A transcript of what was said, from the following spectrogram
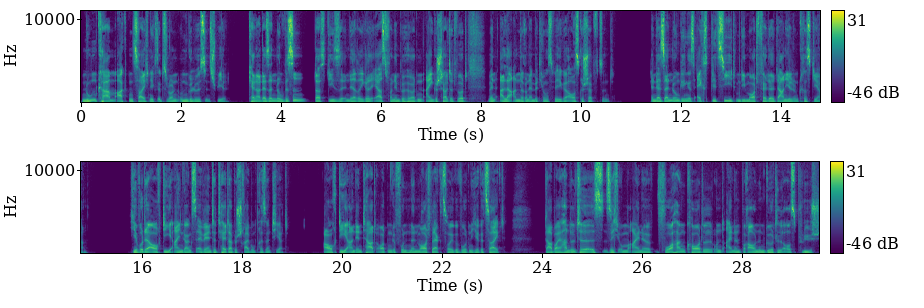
Nun kam Aktenzeichen XY ungelöst ins Spiel. Kenner der Sendung wissen, dass diese in der Regel erst von den Behörden eingeschaltet wird, wenn alle anderen Ermittlungswege ausgeschöpft sind. In der Sendung ging es explizit um die Mordfälle Daniel und Christian. Hier wurde auch die eingangs erwähnte Täterbeschreibung präsentiert. Auch die an den Tatorten gefundenen Mordwerkzeuge wurden hier gezeigt. Dabei handelte es sich um eine Vorhangkordel und einen braunen Gürtel aus Plüsch.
